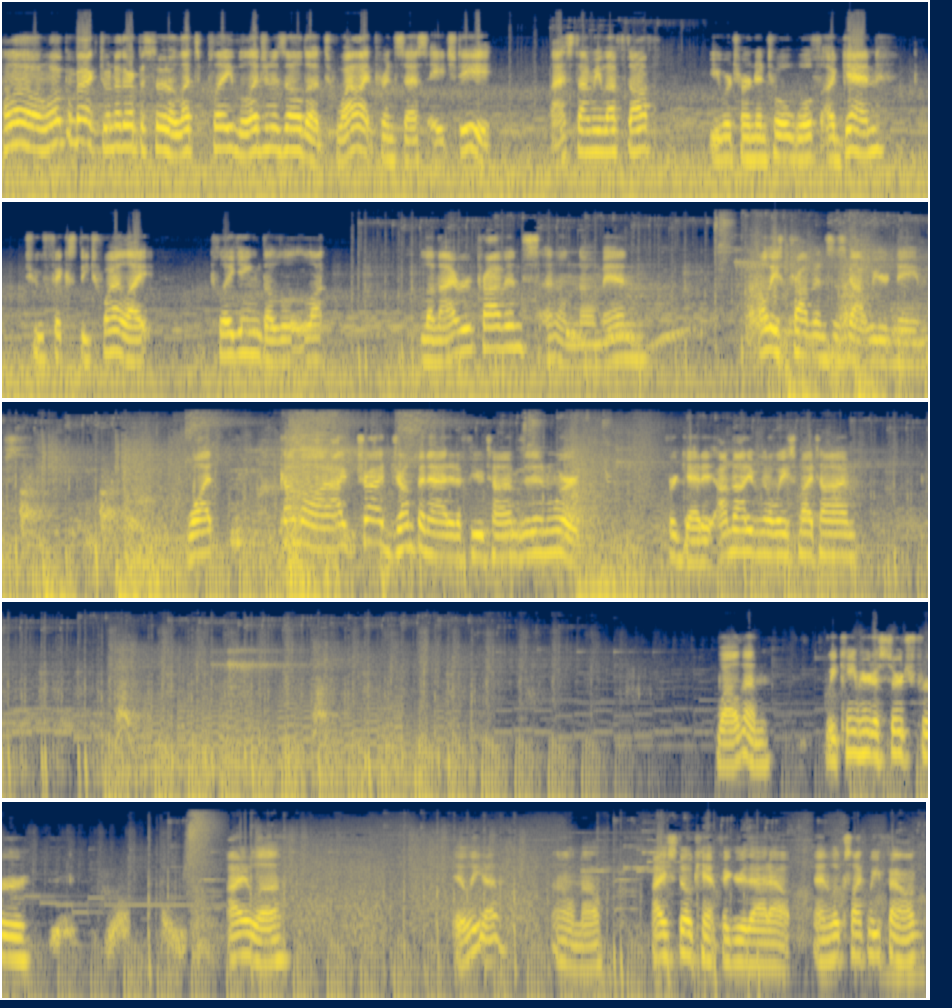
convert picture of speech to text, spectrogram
Hello and welcome back to another episode of Let's Play The Legend of Zelda Twilight Princess HD. Last time we left off, we were turned into a wolf again to fix the Twilight plaguing the L Lanayru province? I don't know, man. All these provinces got weird names. What? Come on, I tried jumping at it a few times, it didn't work. Forget it, I'm not even gonna waste my time. Well then, we came here to search for Isla. Ilia? I don't know. I still can't figure that out. And looks like we found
